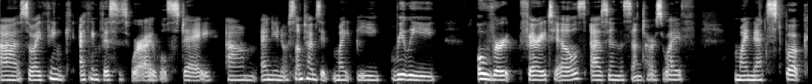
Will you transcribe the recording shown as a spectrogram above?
Uh, so I think I think this is where I will stay. Um, and you know, sometimes it might be really overt fairy tales, as in The Centaur's Wife. My next book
